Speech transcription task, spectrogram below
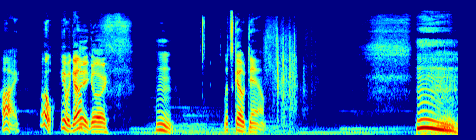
Hi. Oh, here we go. There you go. Hmm. Let's go down. Hmm.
